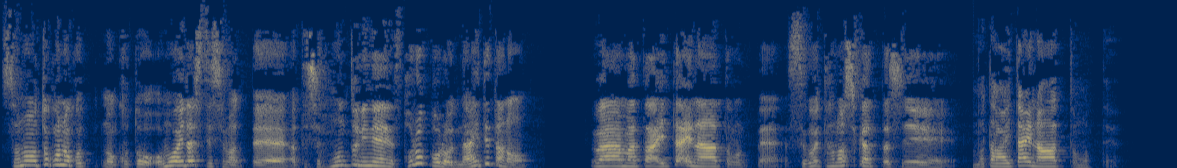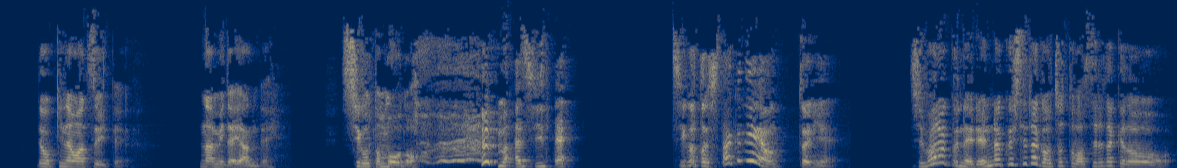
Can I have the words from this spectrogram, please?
その男の子のことを思い出してしまって、私本当にね、ポロポロ泣いてたの。うわぁ、また会いたいなと思って。すごい楽しかったし、また会いたいなと思って。で、沖縄着いて、涙止んで、仕事モード。マジで。仕事したくねえよ、本当に。しばらくね、連絡してたかをちょっと忘れたけど、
